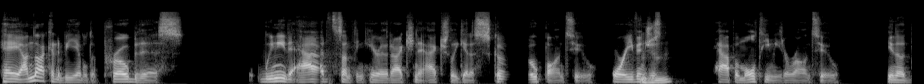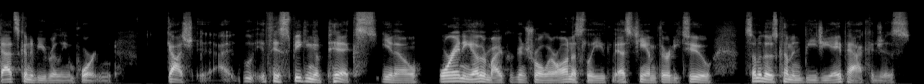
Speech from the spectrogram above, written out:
hey, I'm not going to be able to probe this we need to add something here that I can actually get a scope onto, or even mm-hmm. just tap a multimeter onto. You know, that's going to be really important. Gosh, if speaking of PICs, you know, or any other microcontroller, honestly, STM32, some of those come in BGA packages.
